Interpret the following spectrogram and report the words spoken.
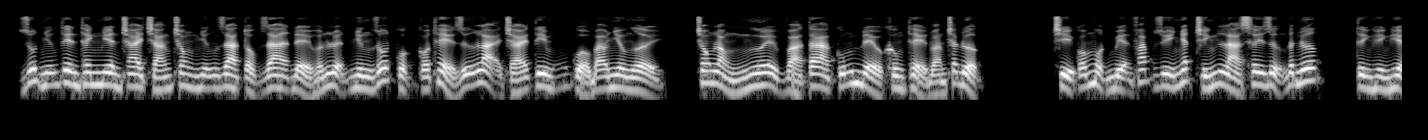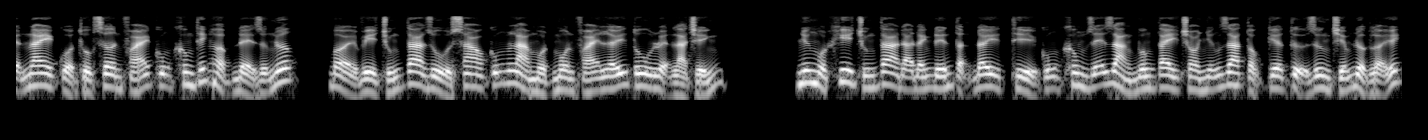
rút những tên thanh niên trai tráng trong những gia tộc ra để huấn luyện nhưng rốt cuộc có thể giữ lại trái tim của bao nhiêu người, trong lòng ngươi và ta cũng đều không thể đoán chắc được. Chỉ có một biện pháp duy nhất chính là xây dựng đất nước, tình hình hiện nay của thuộc sơn phái cũng không thích hợp để dựng nước, bởi vì chúng ta dù sao cũng là một môn phái lấy tu luyện là chính. Nhưng một khi chúng ta đã đánh đến tận đây thì cũng không dễ dàng buông tay cho những gia tộc kia tự dưng chiếm được lợi ích.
